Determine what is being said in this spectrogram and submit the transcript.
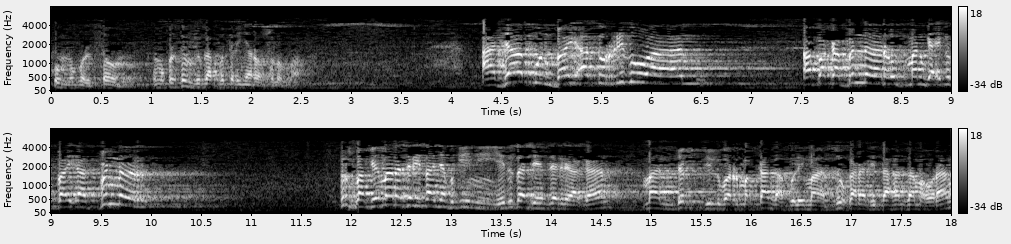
Ummu Kulsum. Ummu Kulsum juga putrinya Rasulullah. Adapun bayatul ridwan Apakah benar Utsman gak ikut bayat? Benar. Terus bagaimana ceritanya begini? Yaitu tadi yang saya ceritakan, mandek di luar Mekah nggak boleh masuk karena ditahan sama orang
